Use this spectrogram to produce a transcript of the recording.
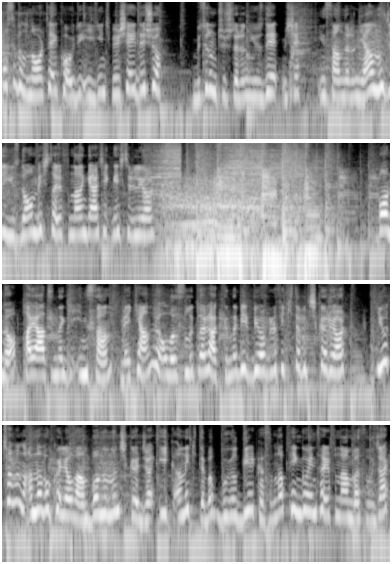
Possible'ın ortaya koyduğu ilginç bir şey de şu. Bütün uçuşların %70'i insanların yalnızca %15 tarafından gerçekleştiriliyor. Bono, hayatındaki insan, mekan ve olasılıklar hakkında bir biyografi kitabı çıkarıyor. U2'nun ana vokali olan Bono'nun çıkaracağı ilk ana kitabı bu yıl 1 Kasım'da Penguin tarafından basılacak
